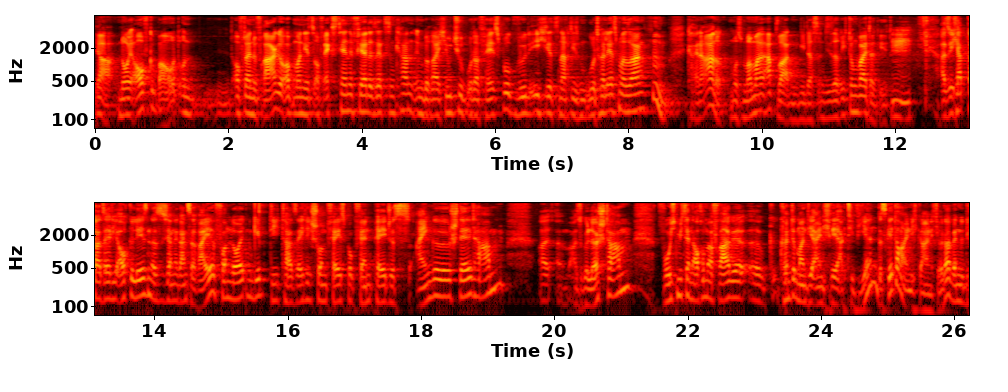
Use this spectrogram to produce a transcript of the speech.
ja, neu aufgebaut und auf deine Frage, ob man jetzt auf externe Pferde setzen kann im Bereich YouTube oder Facebook, würde ich jetzt nach diesem Urteil erstmal sagen, hm, keine Ahnung, muss man mal abwarten, wie das in dieser Richtung weitergeht. Mhm. Also ich habe tatsächlich auch gelesen, dass es ja eine ganze Reihe von Leuten gibt, die tatsächlich schon Facebook-Fanpages eingestellt haben äh, also gelöscht haben, wo ich mich dann auch immer frage, äh, könnte man die eigentlich reaktivieren? Das geht doch eigentlich gar nicht, oder? Wenn du die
